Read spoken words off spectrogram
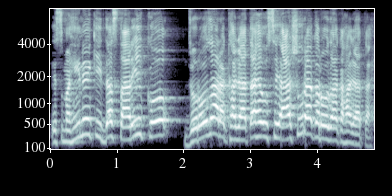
اس مہینے کی دس تاریخ کو جو روزہ رکھا جاتا ہے، اسے عاشورہ کا روزہ کہا جاتا ہے۔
